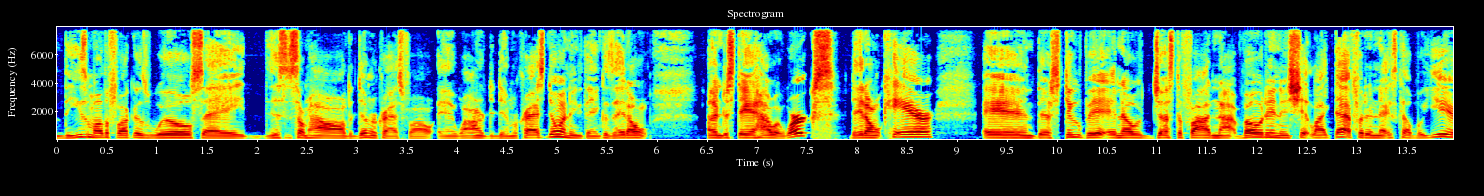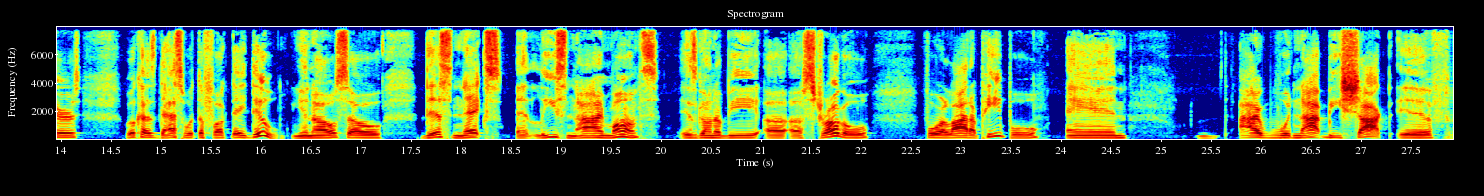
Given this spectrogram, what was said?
these motherfuckers will say this is somehow all the democrats fault. And why aren't the democrats doing anything? Because they don't understand how it works. They don't care. And they're stupid and they'll justify not voting and shit like that for the next couple years because that's what the fuck they do you know? So this next at least nine months is going to be a, a struggle for a lot of people. And i would not be shocked if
